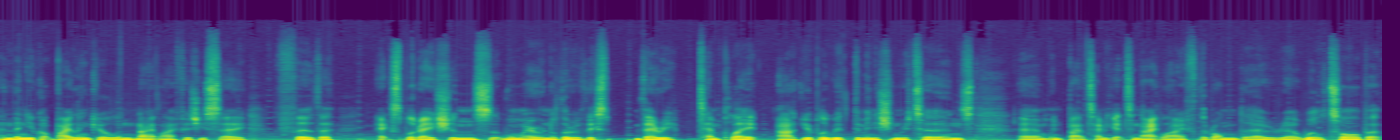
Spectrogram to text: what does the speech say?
and then you've got bilingual and nightlife as you say further explorations one way or another of this very template arguably with diminishing returns. Um, when by the time you get to nightlife they're on their uh, world tour but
